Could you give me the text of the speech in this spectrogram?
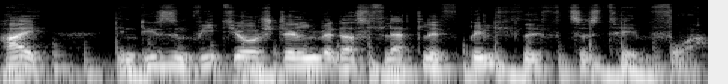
Hi, in diesem Video stellen wir das Flatlift Bildlift System vor.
